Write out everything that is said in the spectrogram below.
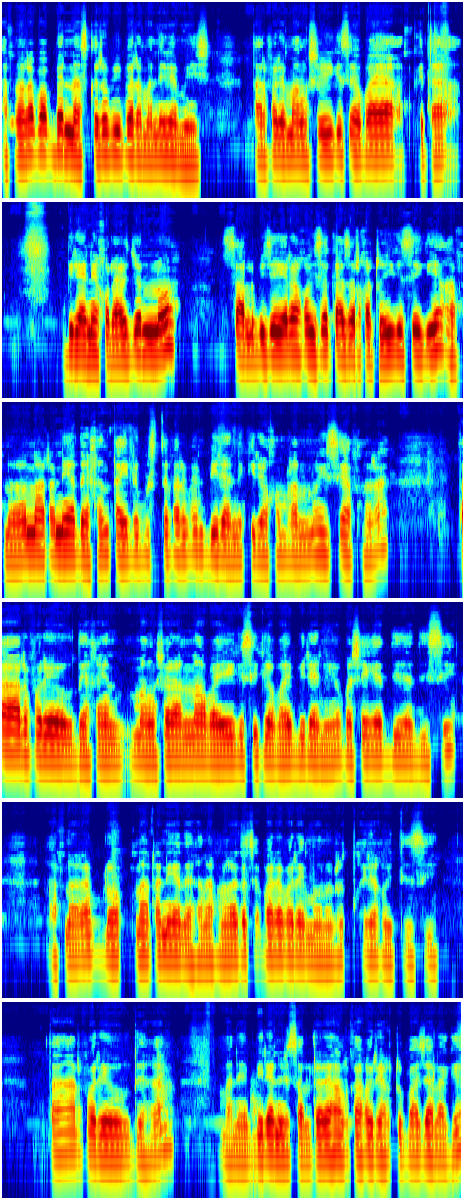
আপনারা ভাববেন না, আজকে রবিবার মানে নিরামিষ। তারপরে মাংস হয়ে গেছে বা এটা বিরিয়ানি করার জন্য। চাল ভিজে এরা হয়েছে গাজর কাট হয়ে গেছে গিয়ে। আপনারা নাটা নিয়ে দেখেন, তাইলে বুঝতে পারবেন বিরিয়ানি কীরকম রান্না হয়েছে আপনারা। তারপরেও দেখেন, মাংস রান্না হয়ে গেছে কেউ ভাই বিরিয়ানিও বসে দিয়ে দিছি। আপনারা ব্লক নাটা নিয়ে দেখেন আপনার কাছে বারে বারে আমি করে কইতেছি। তারপরেও দেখেন মানে বিরিয়ানির চালটারে হালকা করে একটু বাজা লাগে।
